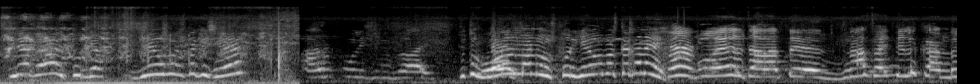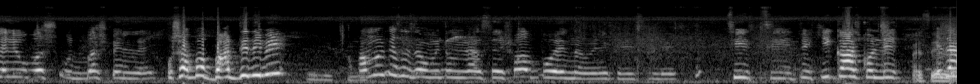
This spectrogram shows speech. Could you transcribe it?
কিরে ভাই তোর ইয়া- অবস্থা কিসের আর পুলিশ ভাই। তুই তো মরণ মানুষ তোর অবস্থা কেন হ্যাঁ বয়েল জ্বালাতে না চাই দিলে কান ধরে উদ্বাস করলে। ওসব বাদ দিয়ে দিবি? আমার কাছে জমি টমি আছে সব বইয়ের নামে লিখে দিয়েছিলে। ছি ছি তুই কি কাজ করলি? এটা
